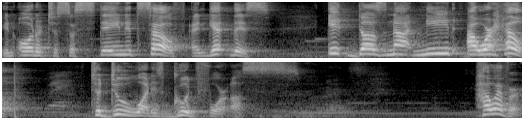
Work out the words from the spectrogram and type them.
in order to sustain itself. And get this, it does not need our help to do what is good for us. However,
